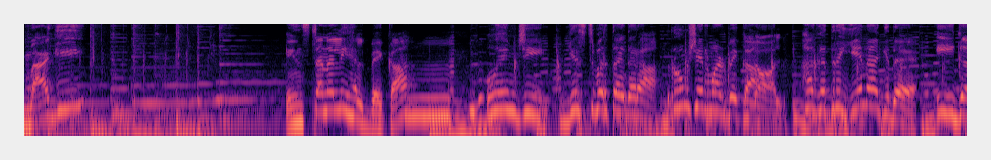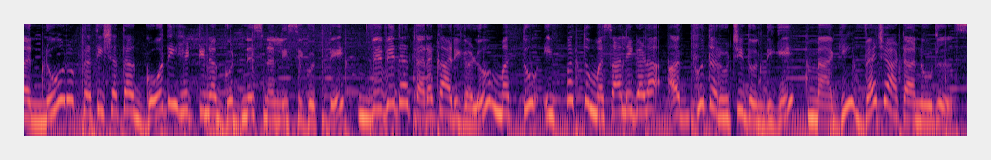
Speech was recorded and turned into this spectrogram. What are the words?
ಮ್ಯಾಗಿ? ಇನ್ಸ್ಟಾನಲ್ಲಿ ಹೆಲ್ಪ್ ಬೇಕಾ? ಓ ಎಂ ಜಿ ಗೆಸ್ಟ್ ಬರ್ತಾ ಇದಾರಾ ರೂಮ್ ಶೇರ್ ಮಾಡ್ಬೇಕಾ? ಹಾಗಾದ್ರೆ ಏನಾಗಿದೆ? ಈಗ ನೂರು ಪ್ರತಿಶತ ಗೋಧಿ ಹಿಟ್ಟಿನ ಗುಡ್ನೆಸ್ನಲ್ಲಿ ಸಿಗುತ್ತೆ ವಿವಿಧ ತರಕಾರಿಗಳು ಮತ್ತು ಇಪ್ಪತ್ತು ಮಸಾಲೆಗಳ ಅದ್ಭುತ ರುಚಿದೊಂದಿಗೆ Maggi veg atta noodles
